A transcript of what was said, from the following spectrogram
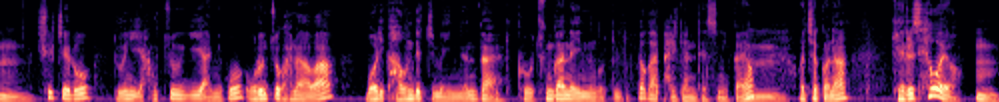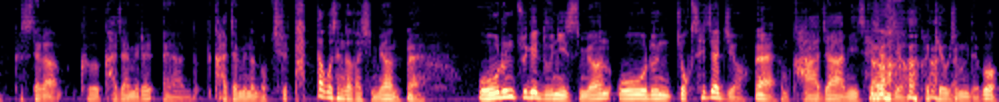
음. 실제로 눈이 양쪽이 아니고 오른쪽 하나와 머리 가운데쯤에 있는 네. 그 중간에 있는 것들도 뼈가 발견됐으니까요. 음. 어쨌거나 개를 세워요. 음. 그래서 제가 그 가자미를 가자미는 넙치를 탔다고 생각하시면 네. 오른쪽에 눈이 있으면 오른쪽 세자지요. 네. 그럼 가자미 세자지요. 그렇게 보시면 되고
